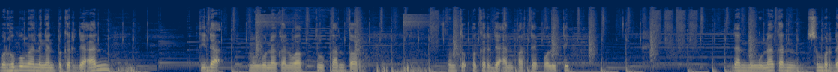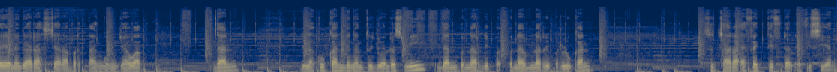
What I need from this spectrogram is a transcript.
berhubungan dengan pekerjaan, tidak menggunakan waktu kantor untuk pekerjaan partai politik, dan menggunakan sumber daya negara secara bertanggung jawab dan dilakukan dengan tujuan resmi dan benar-benar diperlukan secara efektif dan efisien.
